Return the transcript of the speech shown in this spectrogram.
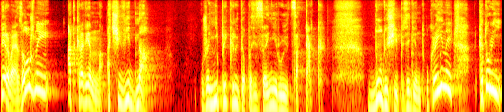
Первое. Залужный откровенно, очевидно, уже неприкрыто позиционируется как будущий президент Украины, который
